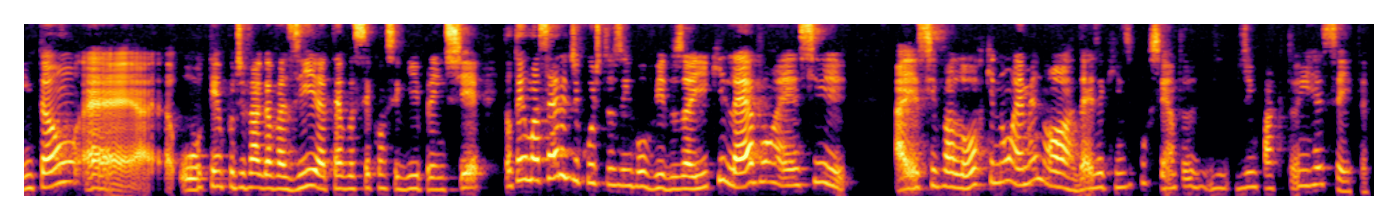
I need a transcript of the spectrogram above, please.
Então, é, o tempo de vaga vazia até você conseguir preencher. Então, tem uma série de custos envolvidos aí que levam a esse, a esse valor que não é menor, 10 a 15% de impacto em receita,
